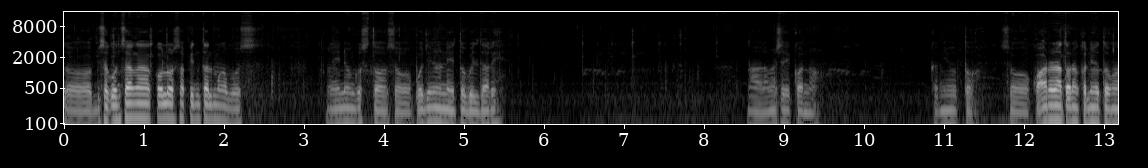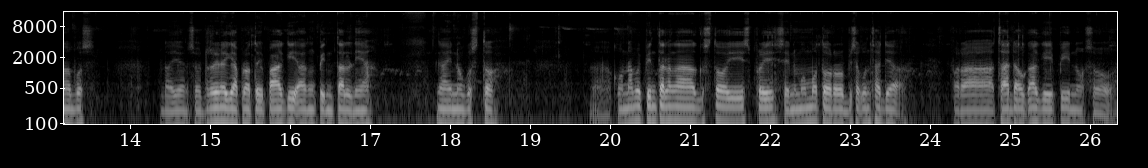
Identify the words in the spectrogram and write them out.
So, bisag unsa nga color sa pintal mga boss. Nga inyong gusto. So, pwede na na ito buildari. Na naman siya ikon, no? Kanyuto. So, kung ano na to ng kanyuto mga boss. Dayon. So, diri na gyapon na to ipagi ang pintal niya. Nga inyong gusto. Ah, kung namoy pintal nga gusto i-spray sa inyong motor o bisag unsa dia para tsada og agi pino. So,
